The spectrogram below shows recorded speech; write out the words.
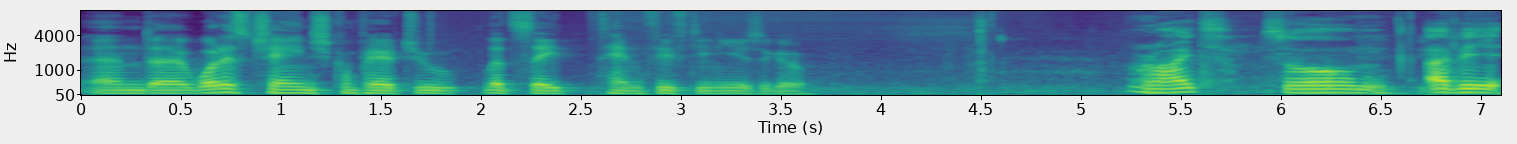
And uh, what has changed compared to, let's say, 10, 15 years ago? Right. So I've been,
